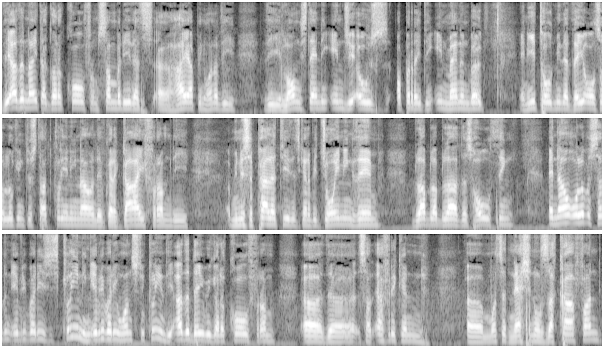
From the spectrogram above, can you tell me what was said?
the other night I got a call from somebody that's uh, high up in one of the the long-standing NGOs operating in Manenberg and he told me that they also looking to start cleaning now and they've got a guy from the municipality that's going to be joining them blah blah blah this whole thing. And now all of a sudden everybody is cleaning. Everybody wants to clean. The other day we got a call from uh, the south african um, what's it national zakah fund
